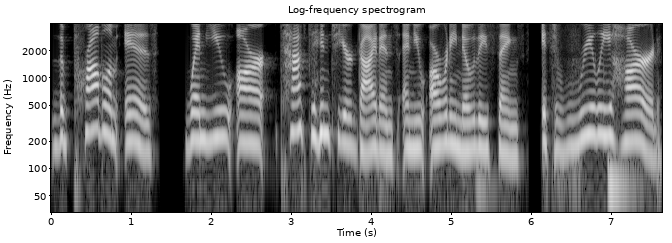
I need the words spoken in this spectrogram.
the problem is when you are tapped into your guidance and you already know these things, it's really hard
